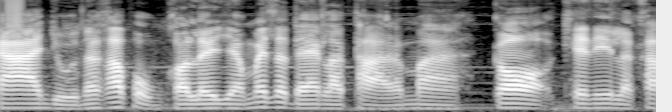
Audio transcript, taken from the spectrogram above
งานอยู่นะครับผมเขาเลยยังไม่แสดงหลักฐานออกมา ก็แค่นี้แหละครับ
